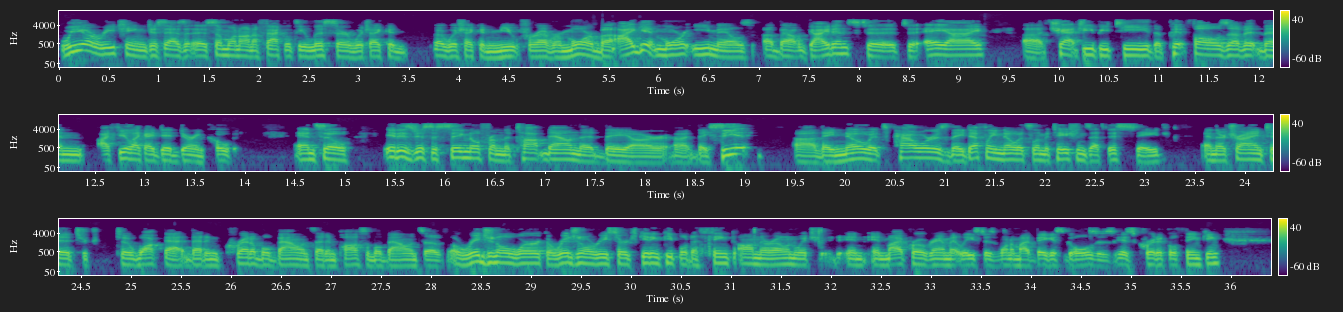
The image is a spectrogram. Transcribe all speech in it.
we are reaching just as, as someone on a faculty list listserv, which I could I wish I could mute forever more, but I get more emails about guidance to, to AI, uh, chat GPT, the pitfalls of it than I feel like I did during COVID. And so it is just a signal from the top down that they are, uh, they see it. Uh, they know its powers. They definitely know its limitations at this stage and they're trying to, to to walk that that incredible balance, that impossible balance of original work, original research, getting people to think on their own, which in in my program at least is one of my biggest goals is is critical thinking.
